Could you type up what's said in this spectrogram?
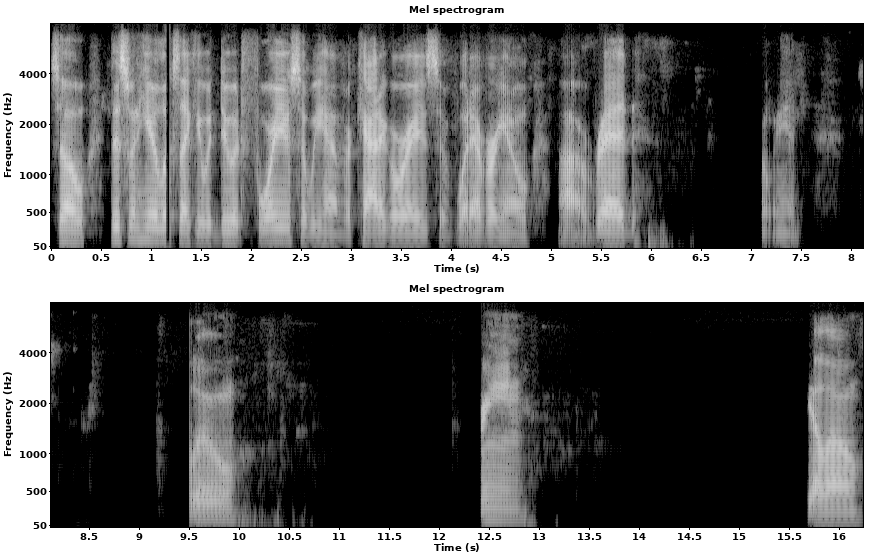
So this one here looks like it would do it for you. So we have our categories of whatever, you know, uh, red, what we had, blue, green, yellow,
